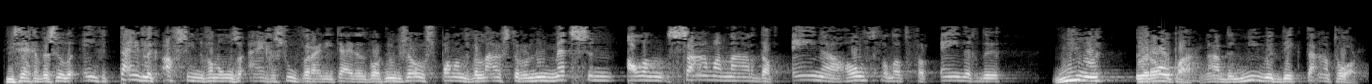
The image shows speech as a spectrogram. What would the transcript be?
die zeggen we zullen even tijdelijk afzien van onze eigen soevereiniteit. Het wordt nu zo spannend, we luisteren nu met z'n allen samen naar dat ene hoofd van dat verenigde nieuwe Europa, naar de nieuwe dictator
